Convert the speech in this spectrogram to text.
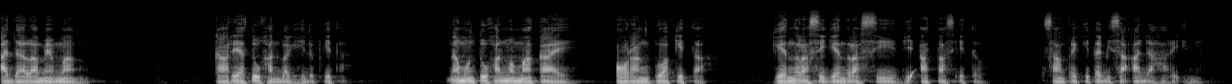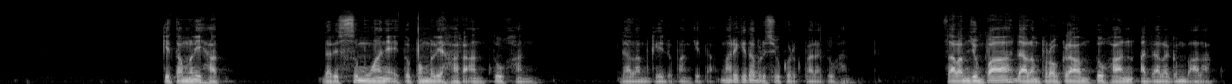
adalah memang karya Tuhan bagi hidup kita. Namun Tuhan memakai orang tua kita, generasi-generasi di atas itu, sampai kita bisa ada hari ini. Kita melihat dari semuanya itu pemeliharaan Tuhan dalam kehidupan kita. Mari kita bersyukur kepada Tuhan. Salam jumpa dalam program Tuhan adalah Gembalaku.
